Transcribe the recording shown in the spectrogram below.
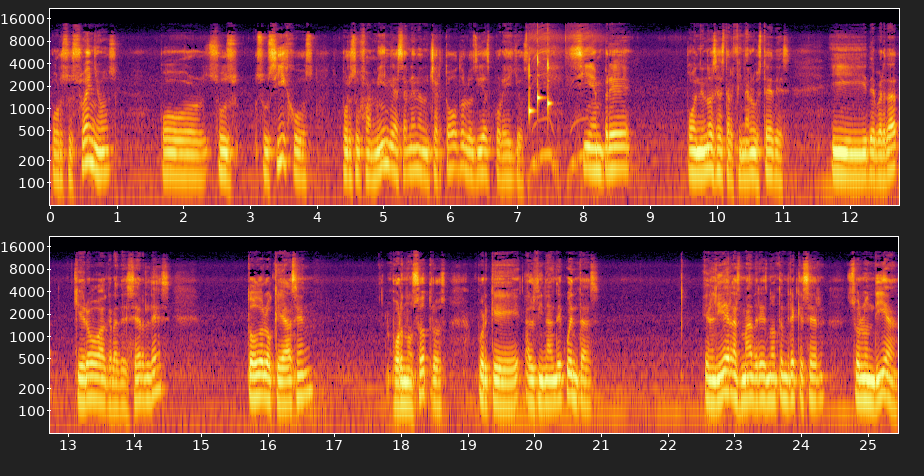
por sus sueños, por sus, sus hijos, por su familia, salen a luchar todos los días por ellos. Siempre poniéndose hasta el final ustedes. Y de verdad quiero agradecerles todo lo que hacen por nosotros, porque al final de cuentas, el Día de las Madres no tendría que ser solo un día.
